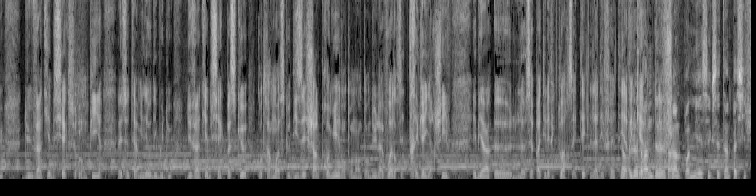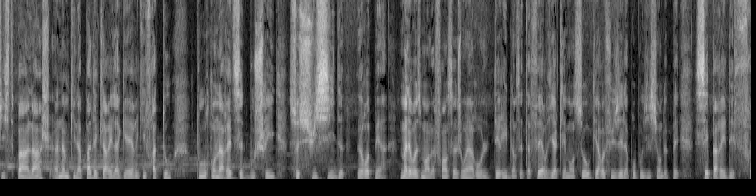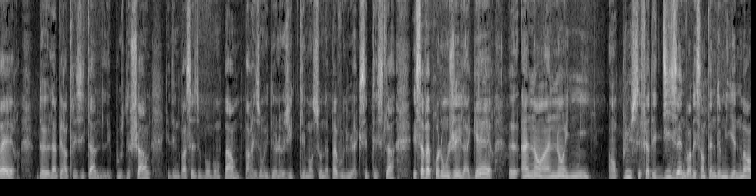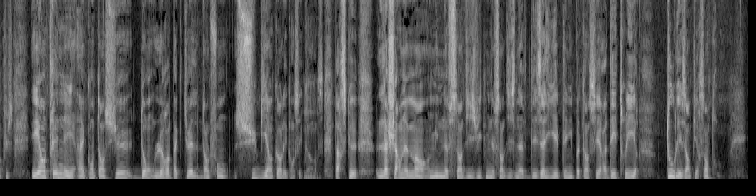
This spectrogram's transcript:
du XXe siècle sur l'Empire, allait se terminer au début du XXe siècle parce que, contrairement à ce que disait Charles Ier, dont on a entendu la voix dans cette très vieille archive, eh bien, euh, ça n'a pas été la victoire, ça a été la défaite. Et avec le drame de Charles Ier, c'est que c'est un pacifiste, pas un lâche, un homme qui n'a pas déclaré la guerre et qui fera tout pour qu'on arrête cette boucherie, ce suicide européen. Malheureusement, la France a joué un rôle terrible dans cette affaire via Clémenceau, qui a refusé la proposition de paix séparée des frères de l'impératrice Ita, l'épouse de Charles, qui était une princesse de Bourbon-Parme. Par raison idéologique, Clémenceau n'a pas voulu accepter cela. Et ça va prolonger la guerre euh, un an, un an et demi en plus et faire des dizaines, voire des centaines de milliers de morts en plus, et entraîner un contentieux dont l'Europe actuelle, dans le fond, subit encore les conséquences. Mmh. Parce que l'acharnement en 1918-1919 des alliés plénipotentiaires à détruire tous les empires centraux,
